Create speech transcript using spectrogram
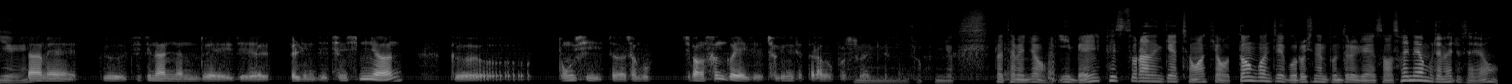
예. 그다음에 그 지지난 연도에 이제 열린 이제 2010년 그 동시 저 전국 지방 선거에 이제 적용이 됐다라고 볼 수가 음, 있겠습니다. 음, 그렇군요. 그렇다면요, 이 매니페스토라는 게 정확히 어떤 건지 모르시는 분들을 위해서 설명을 좀 해주세요.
